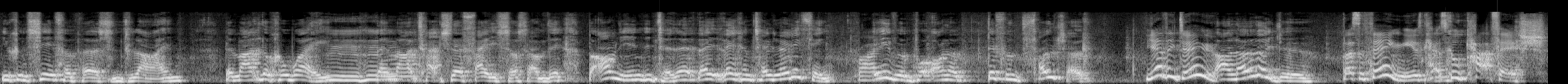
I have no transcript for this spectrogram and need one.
you can see if a person's lying. They might look away. Mm-hmm. They might touch their face or something. But on the internet, they, they can tell you anything. Right. Even put on a different photo. Yeah, they do. I know they do. That's the thing. It's it's called catfish.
